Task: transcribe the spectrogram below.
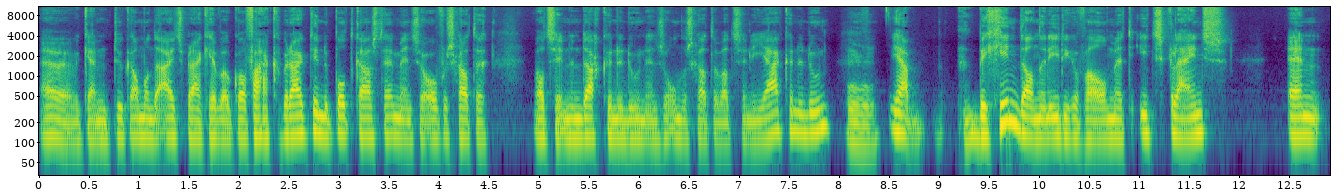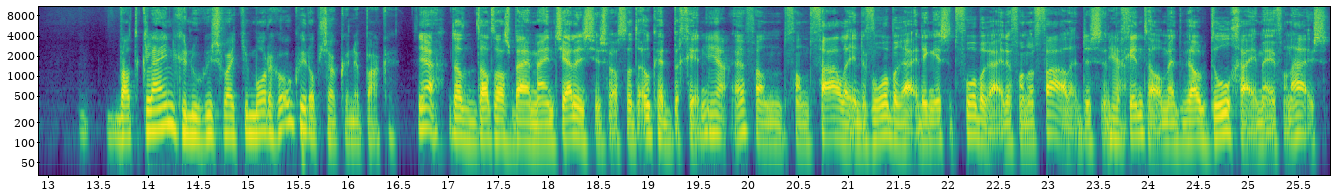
Uh, we kennen natuurlijk allemaal de uitspraak, hebben we ook al vaak gebruikt in de podcast. Hè? Mensen overschatten wat ze in een dag kunnen doen en ze onderschatten wat ze in een jaar kunnen doen. Mhm. Ja, begin dan in ieder geval met iets kleins en wat klein genoeg is wat je morgen ook weer op zou kunnen pakken. Ja, dat, dat was bij mijn challenges was dat ook het begin. Hè, van, van falen in de voorbereiding is het voorbereiden van het falen. Dus het begint al met welk doel ga je mee van huis.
